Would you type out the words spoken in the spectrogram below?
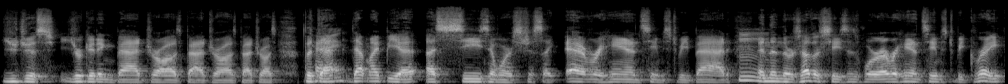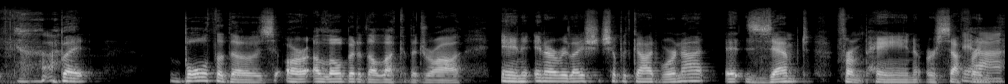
you just you're getting bad draws bad draws bad draws but Okay. that that might be a, a season where it's just like every hand seems to be bad Hmm. and then there's other seasons where every hand seems to be great but both of those are a little bit of the luck of the draw and in our relationship with god we're not exempt from pain or suffering Yeah.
